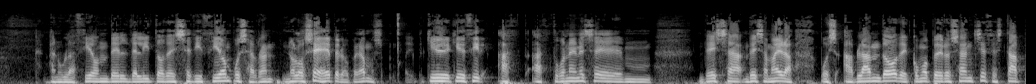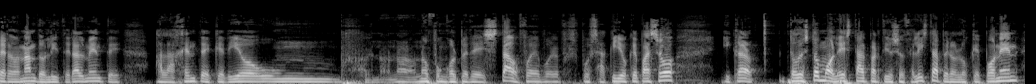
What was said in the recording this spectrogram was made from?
anulación del delito de sedición, pues habrán, no lo sé, ¿eh? pero, pero vamos, eh, quiero, quiero decir, act- actúan en ese, mm, de esa, de esa manera, pues hablando de cómo Pedro Sánchez está perdonando literalmente a la gente que dio un, no, no, no fue un golpe de Estado, fue pues, pues aquello que pasó, y claro, todo esto molesta al Partido Socialista, pero lo que ponen,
